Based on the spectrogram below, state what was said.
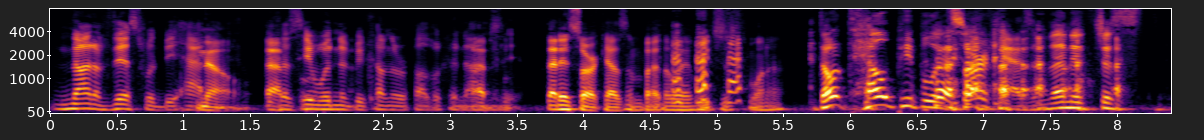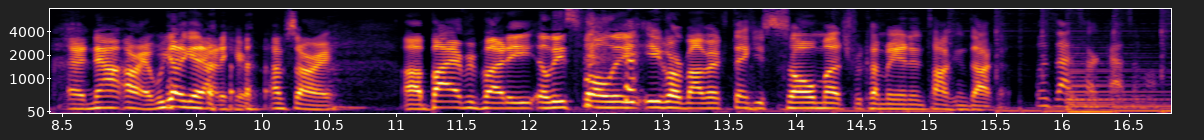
none of this would be happening. No, because he wouldn't have become the Republican nominee. Absolutely, that is sarcasm, by the way. We just want to. Don't tell people it's sarcasm. then it's just uh, now. All right, we got to get out of here. I'm sorry. Uh, bye, everybody. Elise Foley, Igor Bobic, thank you so much for coming in and talking DACA. Was that sarcasm also?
